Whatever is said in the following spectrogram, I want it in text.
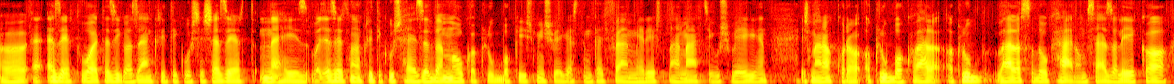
E, ezért volt ez igazán kritikus, és ezért nehéz, vagy ezért van a kritikus helyzetben maguk a klubok is. Mi is végeztünk egy felmérést már március végén, és már akkor a, klubok, a klub válaszadók 3%-a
